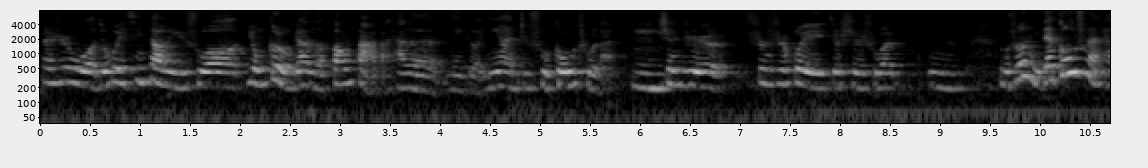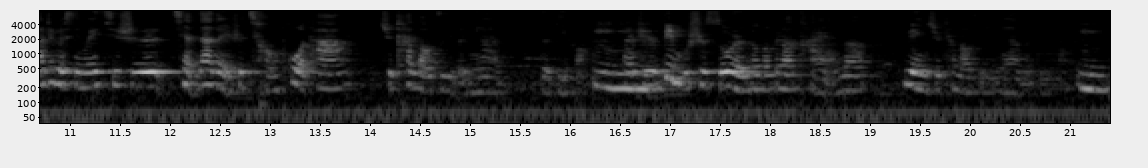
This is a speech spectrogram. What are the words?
但是我就会倾向于说，用各种各样的方法把他的那个阴暗之处勾出来。嗯甚至甚至会就是说，嗯，怎么说呢？你在勾出来他这个行为，其实潜在的也是强迫他去看到自己的阴暗的地方，嗯，但是并不是所有人都能非常坦然的愿意去看到自己阴暗的地方，嗯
